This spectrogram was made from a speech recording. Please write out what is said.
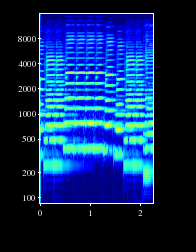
Thank you.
